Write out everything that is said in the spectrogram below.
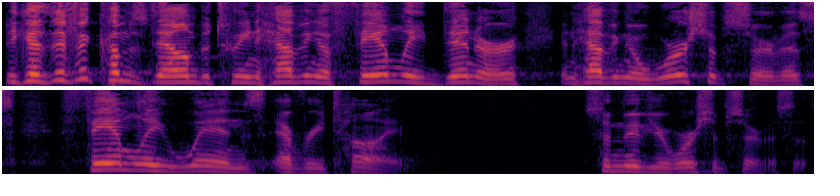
Because if it comes down between having a family dinner and having a worship service, family wins every time. So move your worship services.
